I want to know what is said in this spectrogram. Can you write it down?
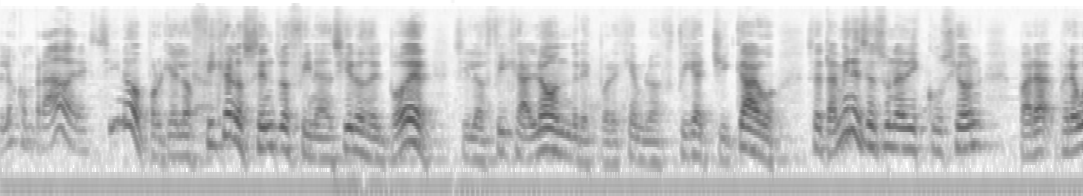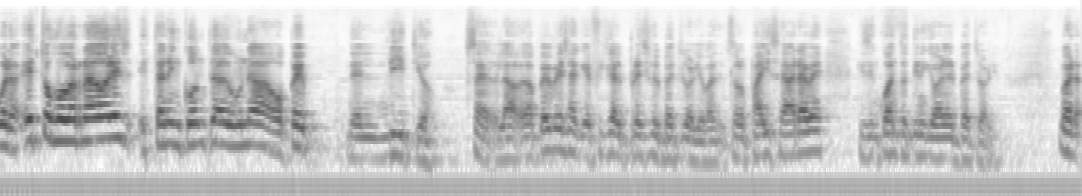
los compradores. Sí, no, porque los fijan los centros financieros del poder. Si los fija Londres, por ejemplo, los fija Chicago. O sea, también esa es una discusión para... Pero bueno, estos gobernadores están en contra de una OPEP del litio. O sea, la, OPEP es la que fija el precio del petróleo. Son los países árabes que dicen cuánto tiene que valer el petróleo. Bueno,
